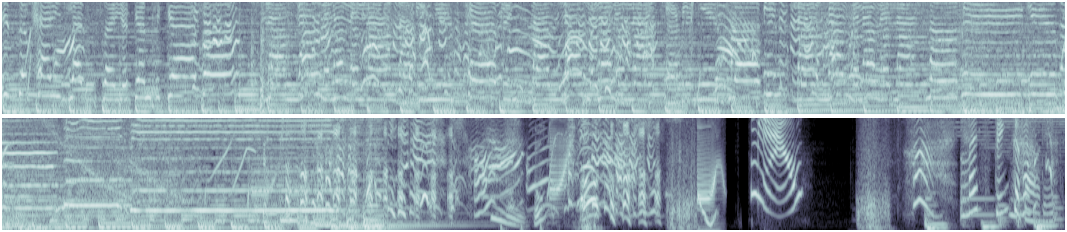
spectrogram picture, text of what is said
It's okay, let's play again together. Meow. Let's think about it.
